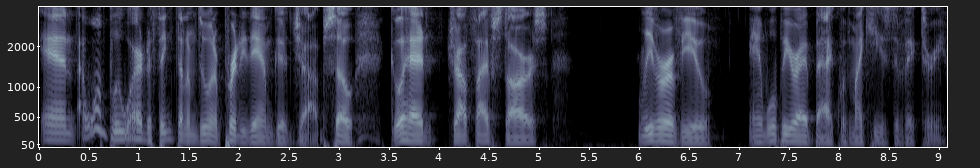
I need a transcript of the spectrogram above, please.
And I want Blue Wire to think that I'm doing a pretty damn good job. So go ahead, drop five stars, leave a review, and we'll be right back with my keys to victory.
